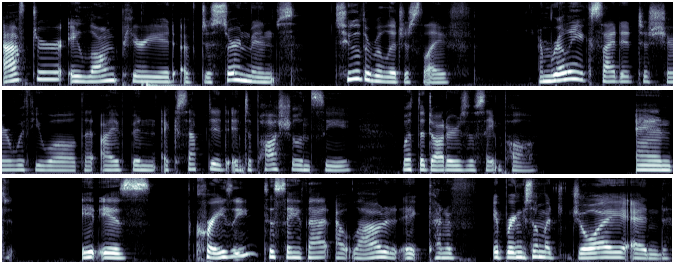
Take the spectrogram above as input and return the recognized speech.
after a long period of discernment to the religious life, I'm really excited to share with you all that I've been accepted into postulancy with the Daughters of St. Paul. And it is crazy to say that out loud. It, it kind of it brings so much joy and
